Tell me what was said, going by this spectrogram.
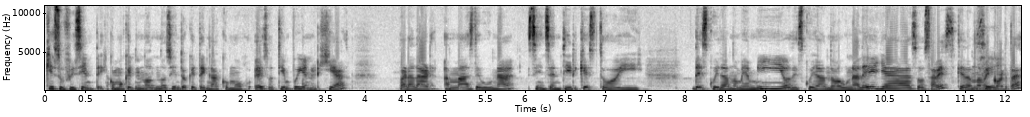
que suficiente. Como que no, no siento que tenga como eso, tiempo y energía para dar a más de una sin sentir que estoy descuidándome a mí o descuidando a una de ellas o, ¿sabes? Quedándome corta.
